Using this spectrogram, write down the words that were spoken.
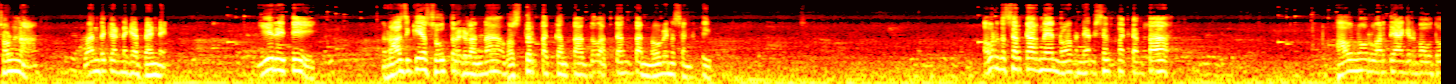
ಸುಣ್ಣ, ಒಂದು ಕಣ್ಣಿಗೆ ಬೆಣ್ಣೆ. ಈ ರೀತಿ ರಾಜಕೀಯ ಸೂತ್ರಗಳನ್ನ ಹೊಸ್ತಿರ್ತಕ್ಕಂಥದ್ದು ಅತ್ಯಂತ ನೋವಿನ ಸಂಗತಿ. ಅವ್ರದ್ದು ಸರ್ಕಾರನೇ ನೇಮಿಸಿರ್ತಕ್ಕಂಥ ಹಾವನೂರು ವರದಿ ಆಗಿರ್ಬಹುದು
